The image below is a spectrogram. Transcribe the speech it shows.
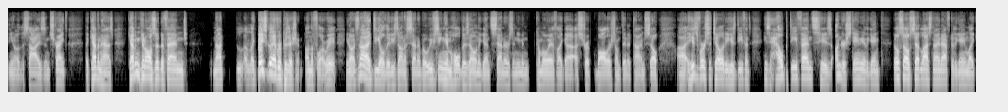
you know the size and strength that Kevin has. Kevin can also defend not like basically every position on the floor. We, you know, it's not ideal that he's on a center, but we've seen him hold his own against centers and even come away with like a, a stripped ball or something at times. So, uh, his versatility, his defense, his help defense, his understanding of the game. Bill Self said last night after the game, like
